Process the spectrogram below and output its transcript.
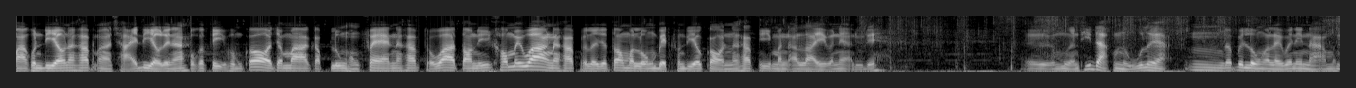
มาคนเดียวนะครับอ่าฉายเดี่ยวเลยนะ ปกติผมก็จะมากับลุงของแฟนนะครับแต่ว่าตอนนี้เขาไม่ว่างนะครับก็เลยจะต้องมาลงเบ็ดคนเดียวก่อนนะครับนี่มันอะไรวะเนี่ยดูดิเออเหมือนที่ดักหนูเลยอะอืมแล้วไปลงอะไรไว้ในน้ำมัน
